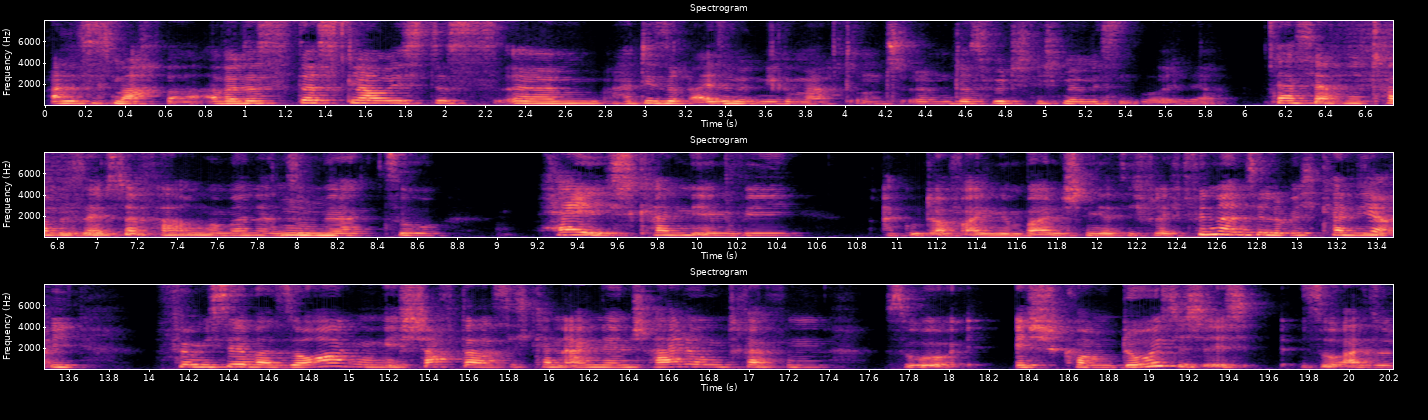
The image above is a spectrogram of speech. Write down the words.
alles ist machbar. Aber das, das glaube ich, das ähm, hat diese Reise mit mir gemacht und ähm, das würde ich nicht mehr missen wollen, ja. Das ist ja auch eine tolle Selbsterfahrung, wenn man dann mhm. so merkt, so, hey, ich kann irgendwie, ah gut, auf eigenen Beinen stehen jetzt nicht vielleicht finanziell, aber ich kann irgendwie ja für mich selber sorgen, ich schaffe das, ich kann eigene Entscheidungen treffen, so ich komme durch, ich, ich so also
